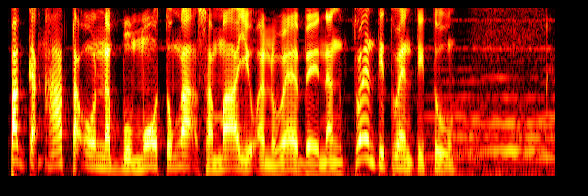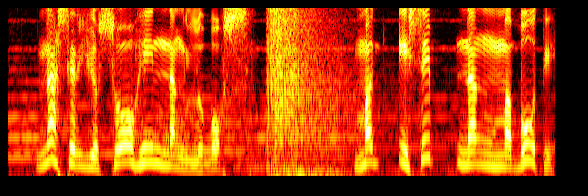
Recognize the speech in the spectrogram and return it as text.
pagkakataon na bumoto nga sa Mayo 9 ng 2022 na seryosohin ng lubos, mag-isip ng mabuti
